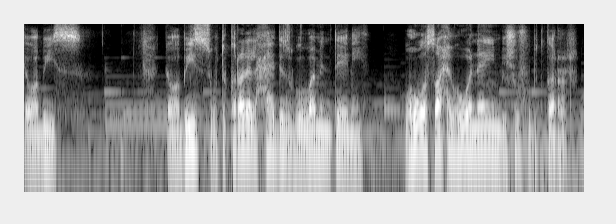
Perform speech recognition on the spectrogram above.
كوابيس. كوابيس وتكرار الحادث جواه من تاني وهو صاحي وهو نايم بيشوفه بيتكرر.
